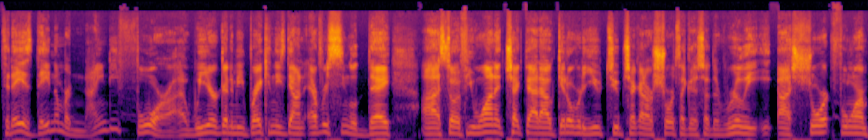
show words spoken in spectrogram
Today is day number 94. Uh, we are going to be breaking these down every single day. Uh, so if you want to check that out, get over to YouTube, check out our shorts. Like I said, the really uh, short form,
